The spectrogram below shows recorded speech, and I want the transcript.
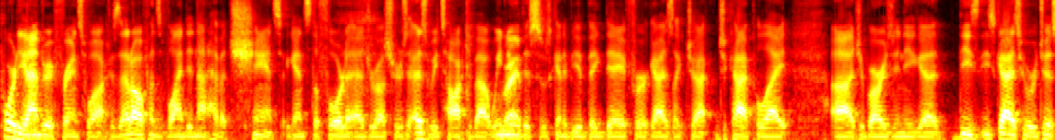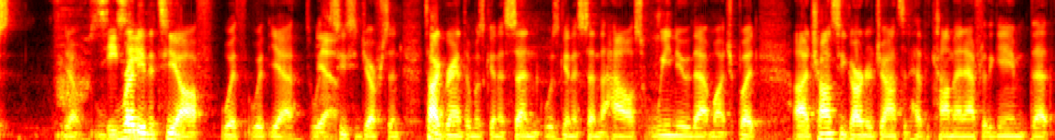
Poor Deondre Francois, because that offensive line did not have a chance against the Florida edge rushers, as we talked about. We knew this was going to be a big day for guys like Ja- Jachai Polite, uh, Jabari Zuniga, these these guys who were just you know ready to tee off with with yeah with Yeah. CeCe Jefferson. Todd Grantham was going to send was going to send the house. We knew that much, but uh, Chauncey Gardner Johnson had the comment after the game that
